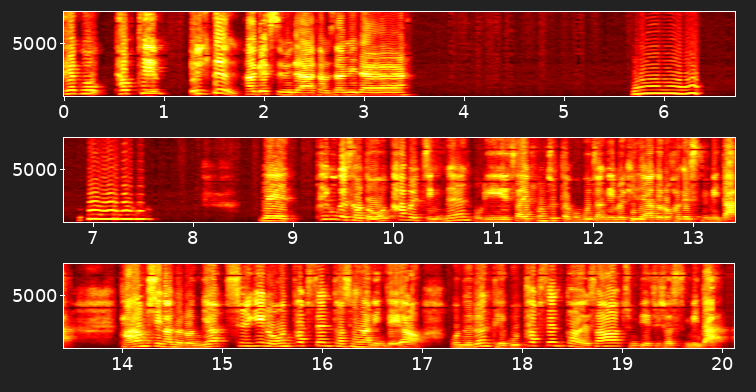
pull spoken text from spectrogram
태국 톱팀 1등 하겠습니다. 감사합니다. 네, 태국에서도 탑을 찍는 우리 사이폰 투타 본부장님을 기대하도록 하겠습니다. 다음 시간으로는요, 슬기로운 탑센터 생활인데요. 오늘은 대구 탑센터에서 준비해 주셨습니다.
